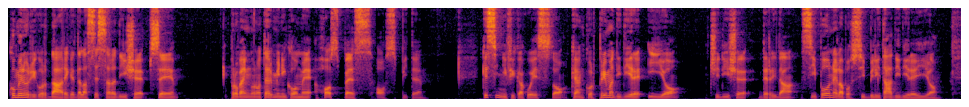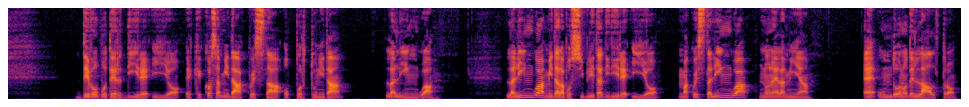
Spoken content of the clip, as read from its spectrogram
Come non ricordare che dalla stessa radice pse provengono termini come hospes, ospite. Che significa questo? Che ancora prima di dire io, ci dice Derrida, si pone la possibilità di dire io. Devo poter dire io. E che cosa mi dà questa opportunità? La lingua. La lingua mi dà la possibilità di dire io, ma questa lingua non è la mia, è un dono dell'altro.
